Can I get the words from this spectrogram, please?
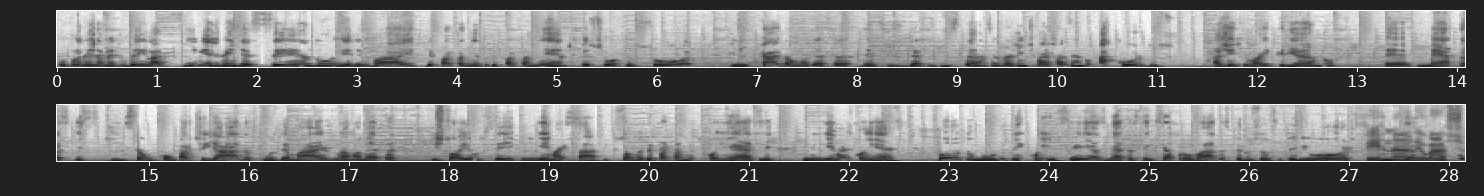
o planejamento vem lá de cima e ele vem descendo e ele vai departamento a departamento, pessoa a pessoa. E em cada uma dessa, desses, dessas instâncias a gente vai fazendo acordos. A gente vai criando é, metas que, que são compartilhadas com os demais, não é uma meta que só eu sei que ninguém mais sabe, que só meu departamento conhece e ninguém mais conhece todo mundo tem que conhecer, as metas têm que ser aprovadas pelo seu superior. Fernando, assim eu acho,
